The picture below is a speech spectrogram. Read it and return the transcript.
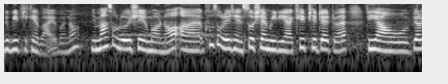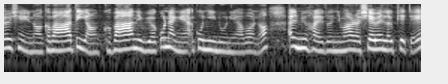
လှူပေးဖြစ်ခဲ့ပါတယ်ပေါ့နော်ညီမဆိုလို့ရှိရင်ပေါ့နော်အခုဆိုလို့ရှိရင် social media ခေတ်ဖြစ်တဲ့အတွက်ဒီဟာကိုပြောလို့ရှိရင်တော့ကဘာသိအောင်ကဘာကနေပြီးတော့ကိုယ့်နိုင်ငံကအကူအညီလိုနေတာပေါ့နော်အဲ့လိုမျိုးဟာတွေဆိုညီမကတော့ sharing လုပ်ဖြစ်တယ်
